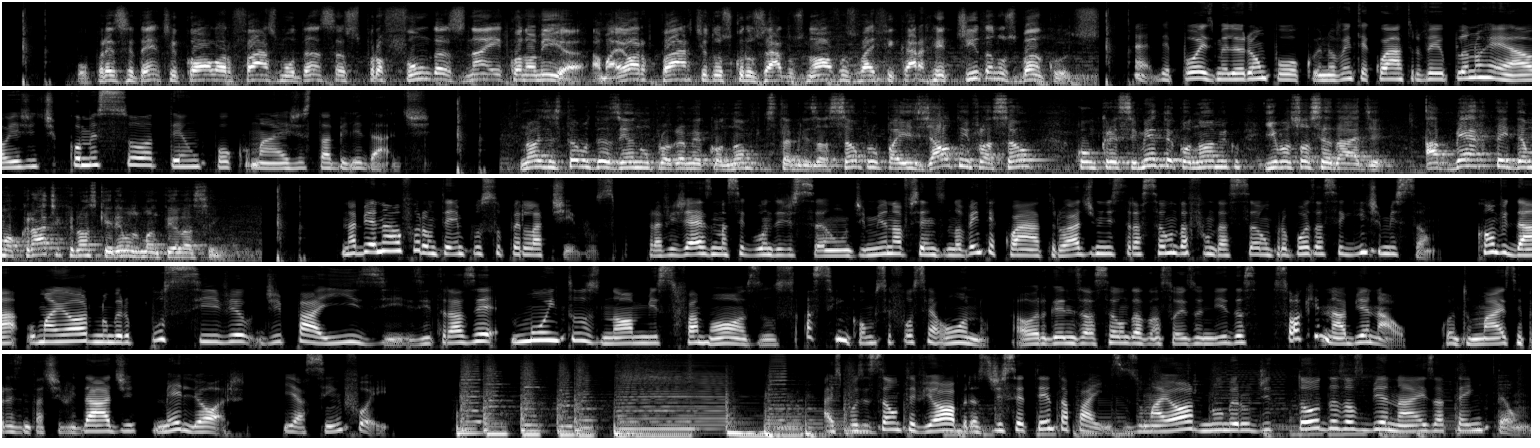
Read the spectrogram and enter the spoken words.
O presidente Collor faz mudanças profundas na economia. A maior parte dos cruzados novos vai ficar retida nos bancos. É, depois melhorou um pouco. Em 94 veio o Plano Real e a gente começou a ter um pouco mais de estabilidade. Nós estamos desenhando um programa econômico de estabilização para um país de alta inflação, com crescimento econômico e uma sociedade aberta e democrática que nós queremos mantê-la assim. Na Bienal foram tempos superlativos. Para a 22ª edição de 1994, a administração da fundação propôs a seguinte missão: convidar o maior número possível de países e trazer muitos nomes famosos, assim como se fosse a ONU, a Organização das Nações Unidas, só que na Bienal. Quanto mais representatividade, melhor. E assim foi. A exposição teve obras de 70 países, o maior número de todas as bienais até então.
